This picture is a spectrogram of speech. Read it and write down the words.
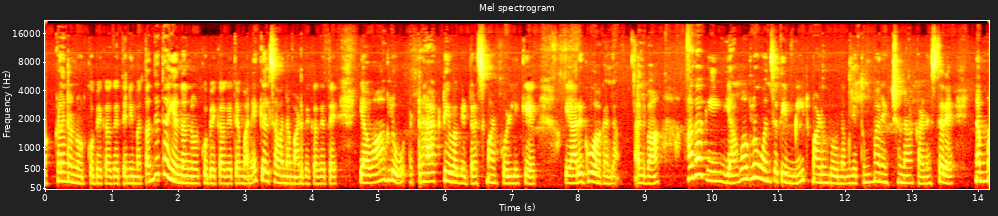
ಮಕ್ಕಳನ್ನು ನೋಡ್ಕೋಬೇಕಾಗತ್ತೆ, ನಿಮ್ಮ ತಂದೆ ತಾಯಿಯನ್ನು ನೋಡ್ಕೋಬೇಕಾಗತ್ತೆ, ಮನೆ ಕೆಲಸವನ್ನು ಮಾಡಬೇಕಾಗತ್ತೆ. ಯಾವಾಗಲೂ ಅಟ್ರಾಕ್ಟಿವ್ ಆಗಿ ಡ್ರೆಸ್ ಮಾಡ್ಕೊಳ್ಳಿಕ್ಕೆ ಯಾರಿಗೂ ಆಗಲ್ಲ, ಅಲ್ವಾ? ಹಾಗಾಗಿ ಯಾವಾಗಲೂ ಒಂದು ಸತಿ ಮೀಟ್ ಮಾಡೋರು ನಮಗೆ ತುಂಬಾ ಚೆನ್ನಾಗಿ ಕಾಣಿಸ್ತಾರೆ. ನಮ್ಮ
